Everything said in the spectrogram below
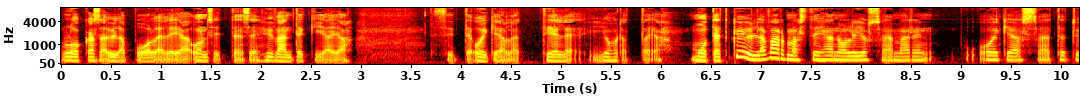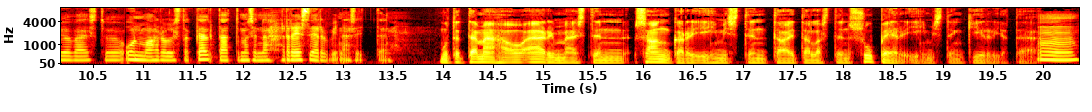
luokkansa yläpuolelle ja on sitten se hyvän tekijä ja sitten oikealle tielle johdattaja. Mutta kyllä varmasti hän oli jossain määrin oikeassa, että työväestöä on mahdollista käyttää tämmöisenä reservinä sitten. Mutta tämähän on äärimmäisten sankari-ihmisten tai tällaisten superihmisten kirja tämä mm.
